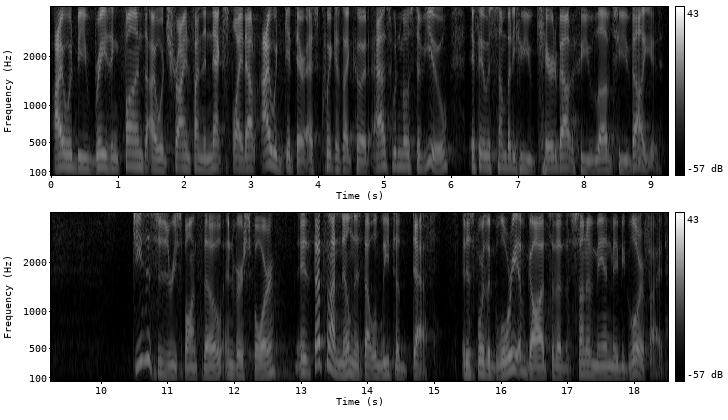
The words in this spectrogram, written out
I would be raising funds. I would try and find the next flight out. I would get there as quick as I could, as would most of you if it was somebody who you cared about, who you loved, who you valued. Jesus' response, though, in verse 4, is that's not an illness that will lead to death. It is for the glory of God so that the Son of Man may be glorified.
